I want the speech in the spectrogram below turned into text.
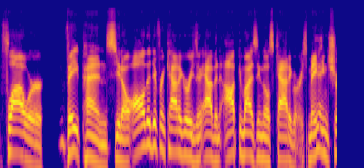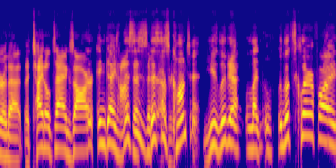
flower, vape pens, you know, all the different categories you have and optimizing those categories, making sure that the title tags are. And guys, this is this is content. You literally like let's clarify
